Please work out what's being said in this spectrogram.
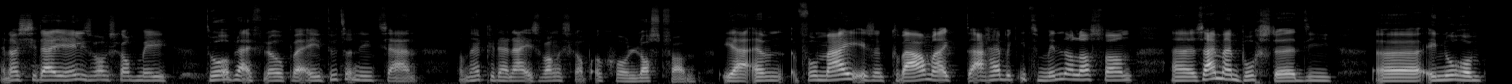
En als je daar je hele zwangerschap mee door blijft lopen en je doet er niets aan, dan heb je daarna je zwangerschap ook gewoon last van. Ja, en voor mij is een kwaal, maar daar heb ik iets minder last van, uh, zijn mijn borsten die uh, enorm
